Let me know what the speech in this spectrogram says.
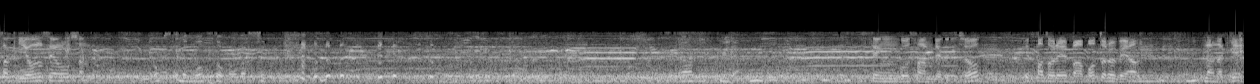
さっき4000円下ろしたんだよどうしてももっと思い出してる。しょ？でパトレーバーボトルベア。なんだっけ？例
